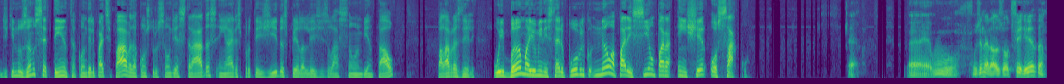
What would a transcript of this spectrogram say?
de que nos anos 70, quando ele participava da construção de estradas em áreas protegidas pela legislação ambiental, Palavras dele. O Ibama e o Ministério Público não apareciam para encher o saco. É. é o, o general Oswaldo Ferreira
